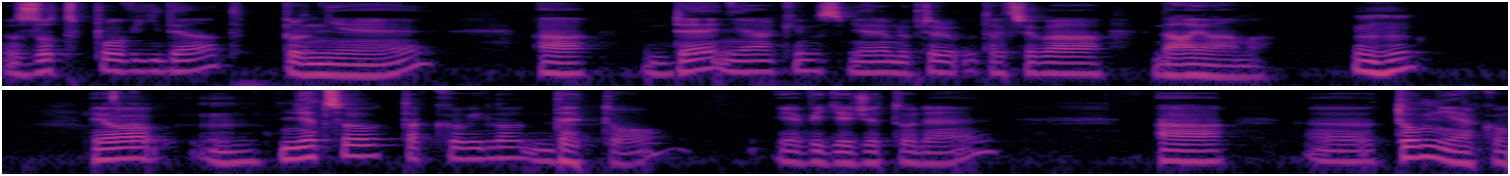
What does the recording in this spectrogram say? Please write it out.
zodpovídat plně a jde nějakým směrem dopředu, tak třeba Dalai Lama. Mm-hmm. Jo, mm. něco takového jde to, je vidět, že to jde a e, to mě jako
